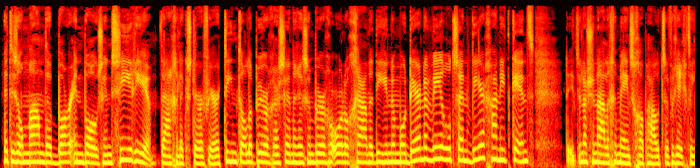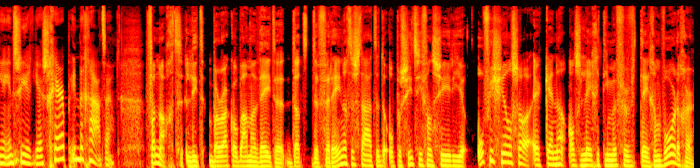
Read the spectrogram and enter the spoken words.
Het is al maanden bar en boos in Syrië. Dagelijks sterven er tientallen burgers en er is een burgeroorlog gaande die in de moderne wereld zijn weerga niet kent. De internationale gemeenschap houdt de verrichtingen in Syrië scherp in de gaten. Vannacht liet Barack Obama weten dat de Verenigde Staten de oppositie van Syrië officieel zal erkennen als legitieme vertegenwoordiger.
